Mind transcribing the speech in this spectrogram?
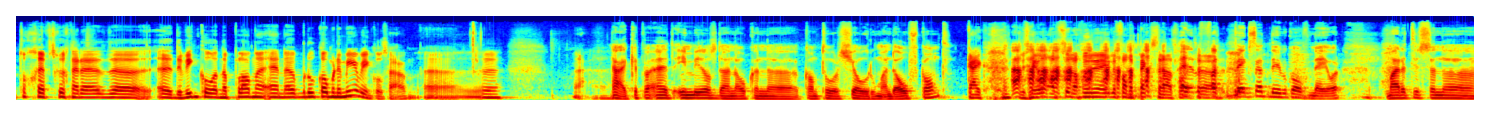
toch even terug naar de, de, eh, de winkel en de plannen. En ik bedoel, komen er meer winkels aan? Eh, eh, ja, Ja, ik heb eh, inmiddels dan ook een eh kantoor showroom aan de overkant. kijk, het is heel Amsterdam een hele van de Pekstraat. wordt, eh, Van de Backstad neem ik over. Nee hoor. Maar het is een, eh,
